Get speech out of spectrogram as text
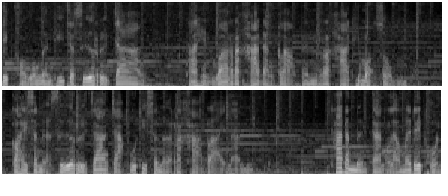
สิบของวงเงินที่จะซื้อหรือจ้าง ถ้าเห็นว่าราคาดังกล่าวเป็นราคาที่เหมาะสม ก็ให้เสนอซื้อหรือจ้างจากผู้ที่เสนอราคารายนั้น ถ้าดำเนินการแล้วไม่ได้ผล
